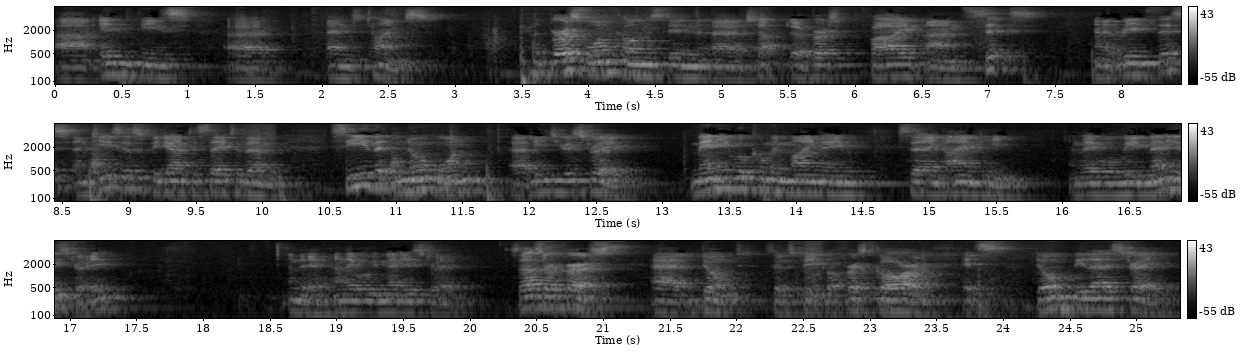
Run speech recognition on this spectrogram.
uh, in these uh, end times. The first one comes in chapter, verse 5 and 6. And it reads this And Jesus began to say to them, See that no one uh, leads you astray. Many will come in my name, saying, I am he. And they will lead many astray. And they, and they will lead many astray. So that's our first uh, don't, so to speak, our first guard. It's don't be led astray.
